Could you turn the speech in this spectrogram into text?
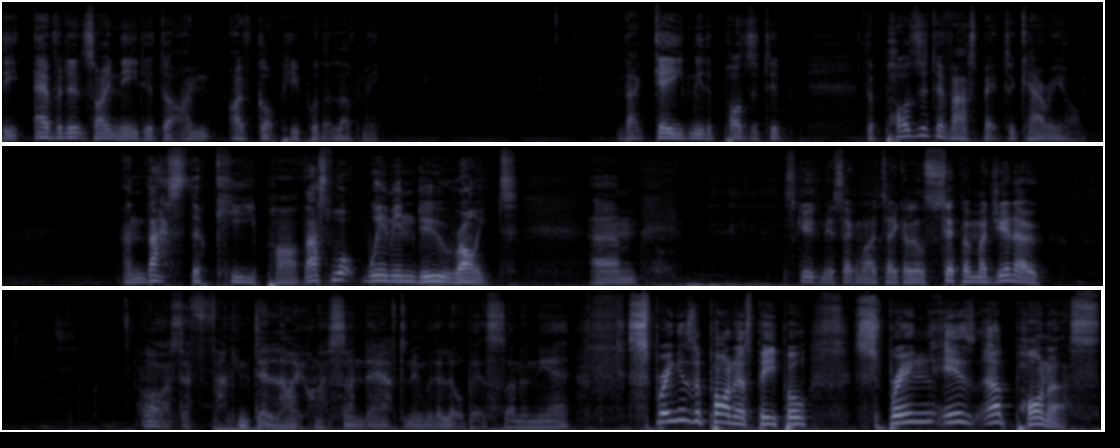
the evidence I needed that I'm I've got people that love me. That gave me the positive the positive aspect to carry on. And that's the key part. That's what women do right. Um, excuse me a second while I take a little sip of my gino. Oh, it's a fucking delight on a Sunday afternoon with a little bit of sun in the air. Spring is upon us, people. Spring is upon us.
